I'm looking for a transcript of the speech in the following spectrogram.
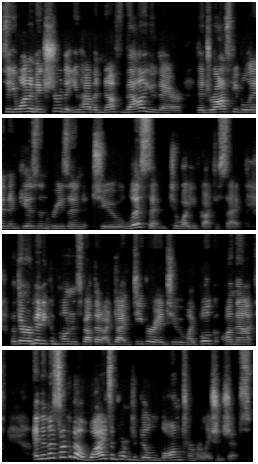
So you want to make sure that you have enough value there that draws people in and gives them reason to listen to what you've got to say. But there are many components about that. I dive deeper into my book on that. And then let's talk about why it's important to build long term relationships.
